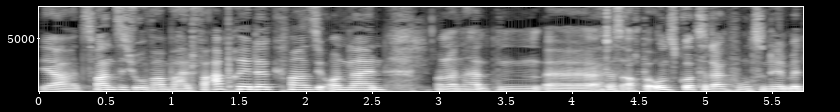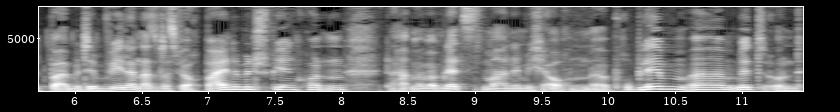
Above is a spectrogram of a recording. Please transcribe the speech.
ja 20 Uhr waren wir halt verabredet quasi online und dann hatten äh, hat das auch bei uns Gott sei Dank funktioniert mit mit dem WLAN, also dass wir auch beide mitspielen konnten. Da hatten wir beim letzten Mal nämlich auch ein äh, Problem äh, mit und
